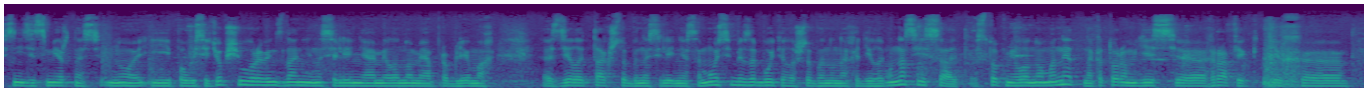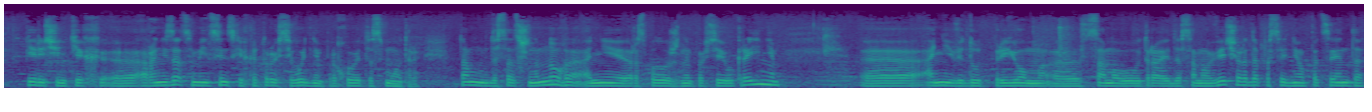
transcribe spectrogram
снизить смертность, но и повысить общий уровень знаний населения о меланоме, о проблемах, сделать так, чтобы население само о себе заботилось, чтобы оно находило. У нас есть сайт Меланома.нет, на котором есть э, график тех э, перечень тех э, организаций медицинских, которых сегодня проходят осмотры. Там достаточно много, они расположены по всей Украине. Э, Они ведуть прийом з самого утра і до самого вечора до останнього пацієнта.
